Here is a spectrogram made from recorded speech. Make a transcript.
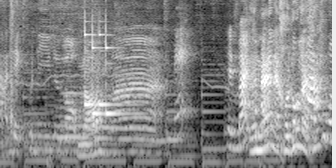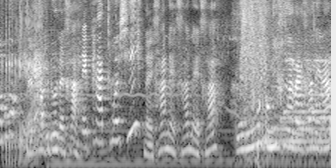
สระเด็กพอดีเลยเนาะเห็นไหมเห็นไหมไหนขอดูหน่อยคะพาทัวร์เขาบอกไหนเห็นไหมพาไปดูหน่อยค่ะ ในพาทัวร์ชิไหนคะไหนคะไหนคะอู้ตรงนี้คืออะไรคะเลน่า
